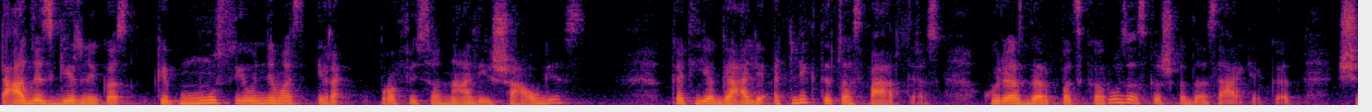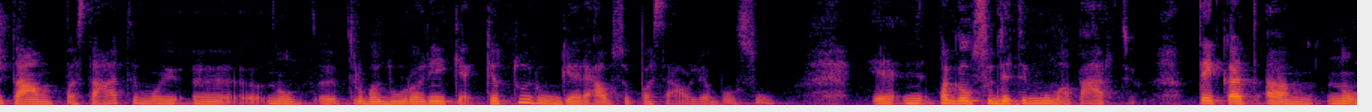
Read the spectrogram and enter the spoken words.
Tadas Girnikas, kaip mūsų jaunimas yra profesionaliai išaugęs kad jie gali atlikti tas partijas, kurias dar pats Karuzas kažkada sakė, kad šitam pastatymui, e, nu, e, trubadūro reikia keturių geriausių pasaulyje balsų e, pagal sudėtingumą partijų. Tai, kad, um, nu,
